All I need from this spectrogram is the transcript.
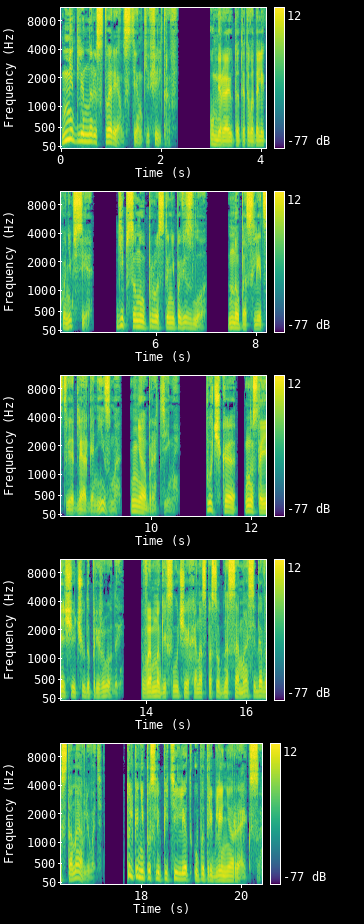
медленно растворял стенки фильтров. Умирают от этого далеко не все. Гибсону просто не повезло, но последствия для организма необратимы. Почка — настоящее чудо природы. Во многих случаях она способна сама себя восстанавливать, только не после пяти лет употребления Райкса.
